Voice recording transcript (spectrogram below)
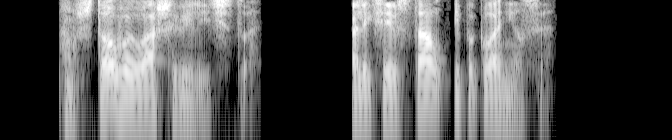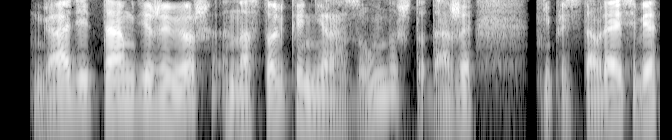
— Что вы, ваше величество? Алексей встал и поклонился. Гадить там, где живешь, настолько неразумно, что даже не представляю себе,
